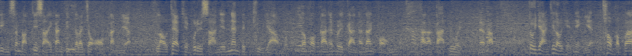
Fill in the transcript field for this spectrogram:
ริง ๆสำหรับที่สายการบินกำลังจะออกกันเนี่ยเราแทบจะเห็นผู้โดยสารเนี่ยแน่นเป็นคิวยาวหมดแล้วก็การให้บริการทางด้านของค่ะทางอากาศด้วยนะครับตัวอย่างที่เราเห็นอย่างเงี้ยเท่ากับว่า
